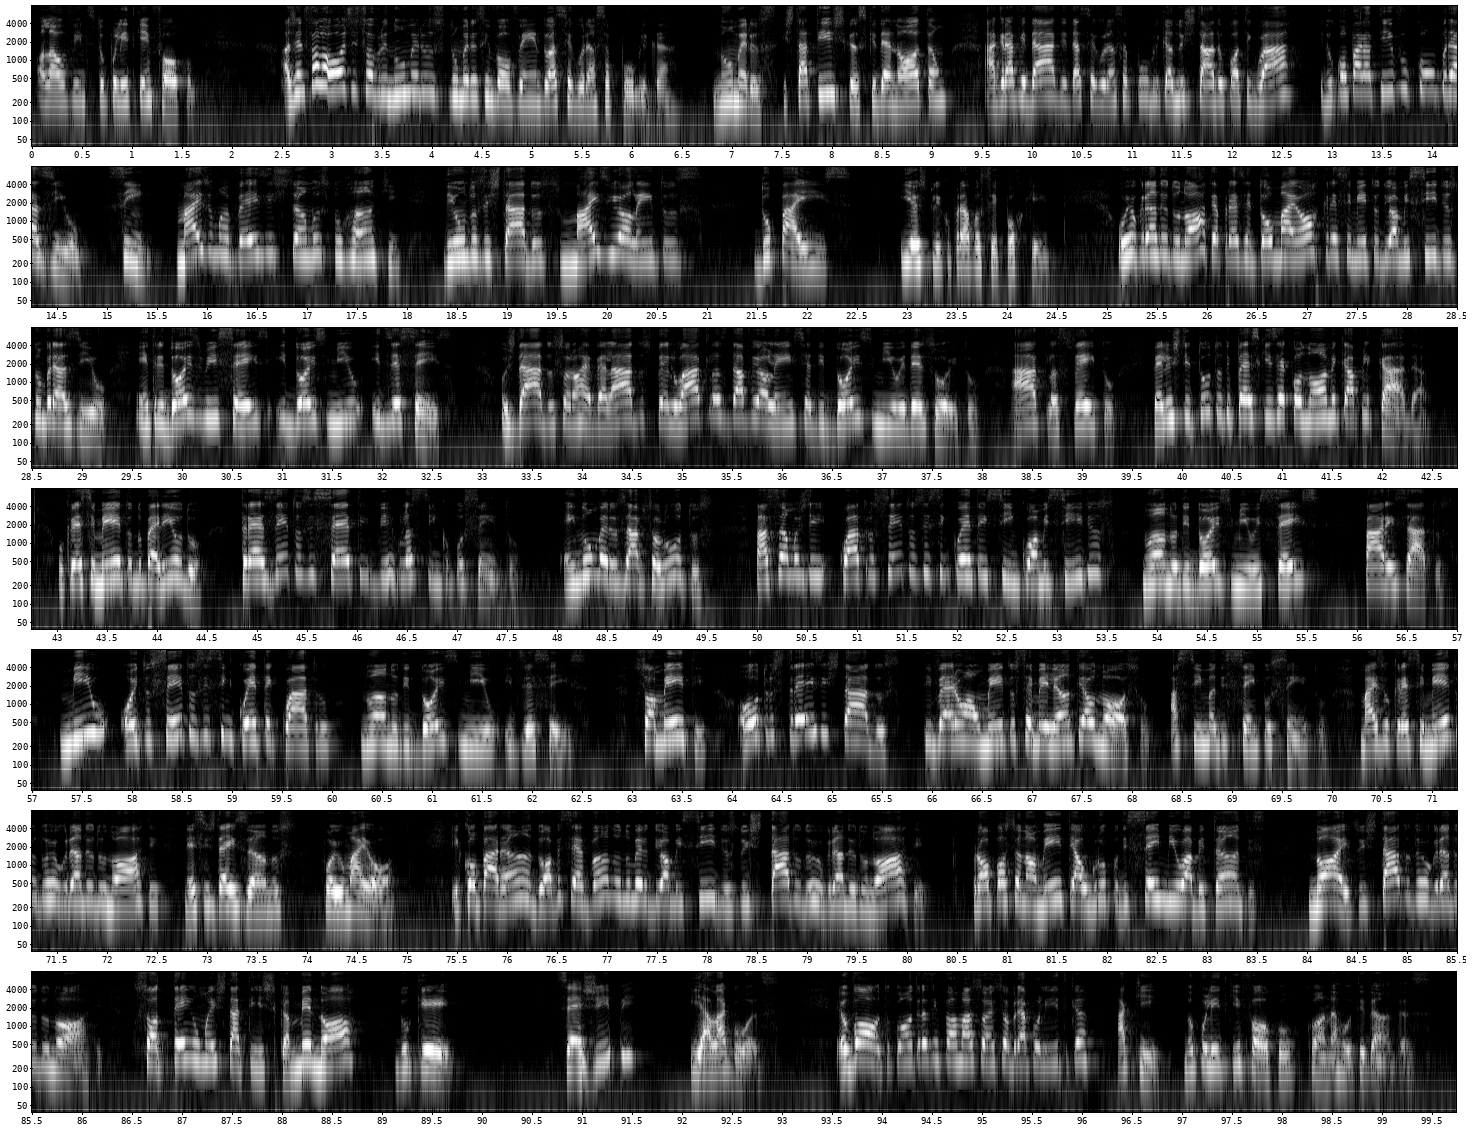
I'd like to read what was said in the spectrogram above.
Olá, ouvintes do Política em Foco. A gente fala hoje sobre números, números envolvendo a segurança pública. Números, estatísticas que denotam a gravidade da segurança pública no estado Potiguar e no comparativo com o Brasil. Sim, mais uma vez estamos no ranking de um dos estados mais violentos do país. E eu explico para você por quê. O Rio Grande do Norte apresentou o maior crescimento de homicídios no Brasil entre 2006 e 2016. Os dados foram revelados pelo Atlas da Violência de 2018, Atlas feito pelo Instituto de Pesquisa Econômica Aplicada. O crescimento no período 307,5%. Em números absolutos, passamos de 455 homicídios no ano de 2006 para exatos 1.854 no ano de 2016. Somente outros três estados tiveram aumento semelhante ao nosso, acima de 100%. Mas o crescimento do Rio Grande do Norte nesses 10 anos foi o maior. E comparando, observando o número de homicídios do estado do Rio Grande do Norte, proporcionalmente ao grupo de 100 mil habitantes, nós, o estado do Rio Grande do Norte, só tem uma estatística menor do que Sergipe e Alagoas. Eu volto com outras informações sobre a política aqui no Política em Foco com Ana Ruth Dantas.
